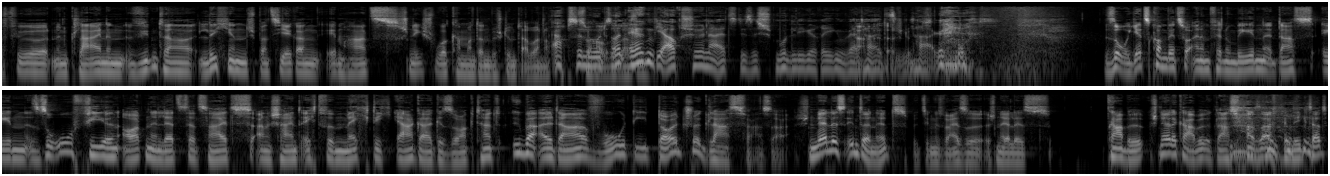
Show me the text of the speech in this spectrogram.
für einen kleinen winterlichen Spaziergang im Harz. Schneeschuhe kann man dann bestimmt aber noch Absolut. Zu Hause Und irgendwie auch schöner als dieses schmuddelige Regenwetter ja, die Tage. So, jetzt kommen wir zu einem Phänomen, das in so vielen Orten in letzter Zeit anscheinend echt für mächtig Ärger gesorgt hat. Überall da, wo die deutsche Glasfaser schnelles Internet beziehungsweise schnelles Kabel, schnelle Kabel, Glasfaser gelegt hat,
